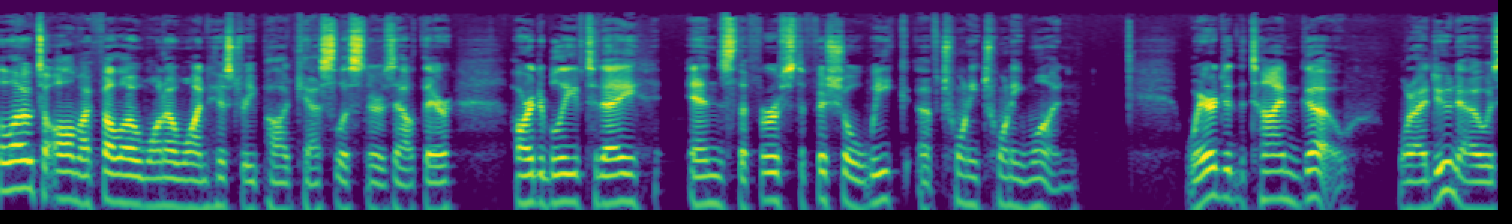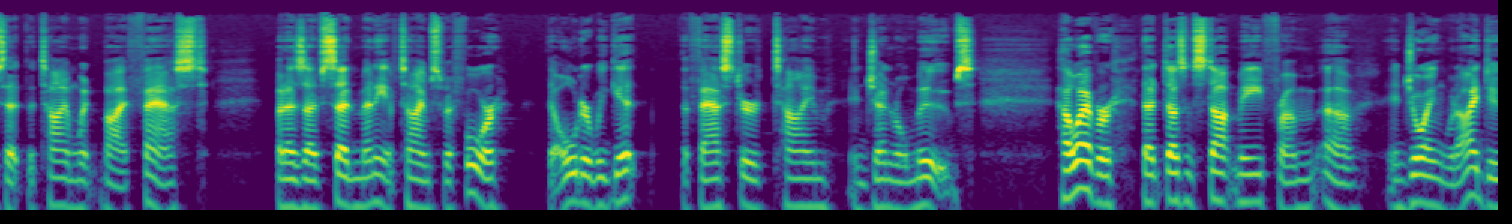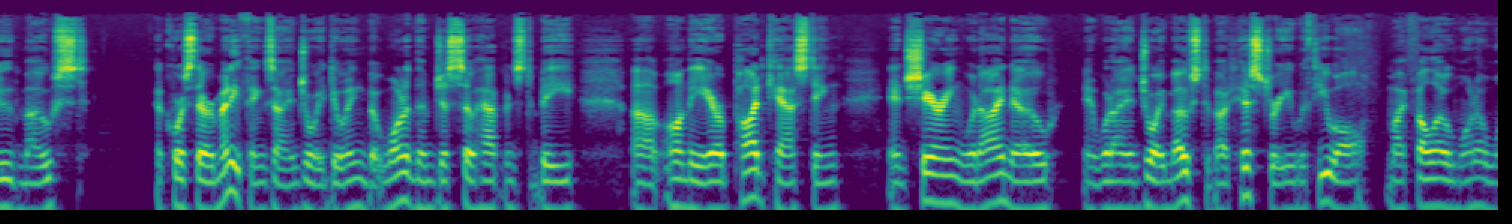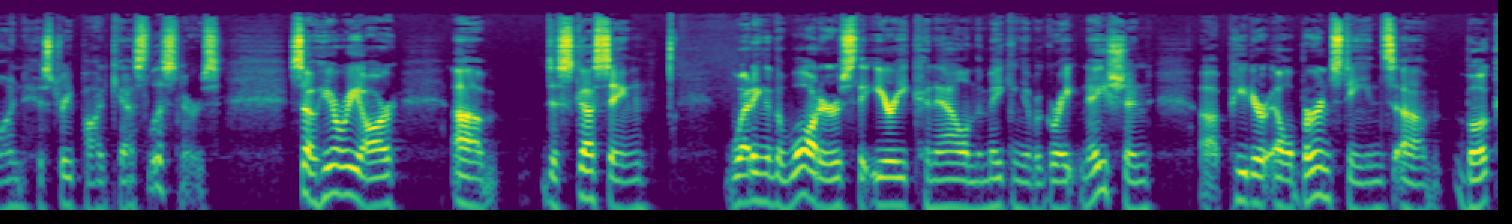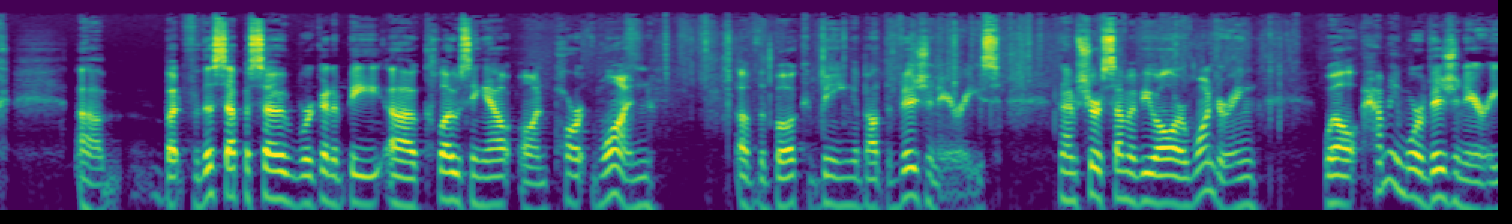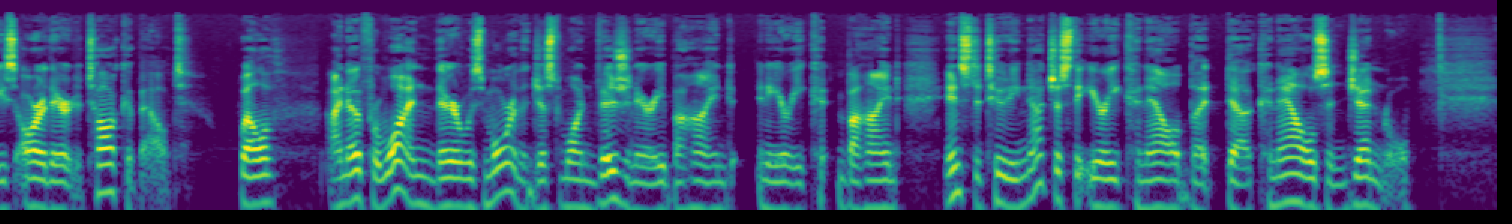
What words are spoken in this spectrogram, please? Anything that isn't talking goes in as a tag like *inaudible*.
Hello to all my fellow 101 History Podcast listeners out there. Hard to believe today ends the first official week of 2021. Where did the time go? What I do know is that the time went by fast, but as I've said many of times before, the older we get, the faster time in general moves. However, that doesn't stop me from uh, enjoying what I do most of course, there are many things I enjoy doing, but one of them just so happens to be uh, on the air podcasting and sharing what I know and what I enjoy most about history with you all, my fellow 101 History Podcast listeners. So here we are um, discussing Wedding of the Waters, the Erie Canal, and the Making of a Great Nation, uh, Peter L. Bernstein's um, book. Um, but for this episode, we're going to be uh, closing out on part one of the book being about the visionaries. And I'm sure some of you all are wondering, well, how many more visionaries are there to talk about? Well, I know for one, there was more than just one visionary behind an Erie, behind instituting not just the Erie Canal, but uh, canals in general.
